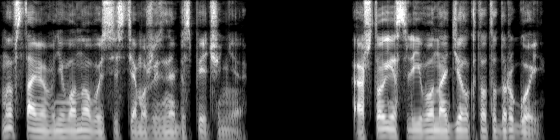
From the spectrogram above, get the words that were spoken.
мы вставим в него новую систему жизнеобеспечения. А что, если его надел кто-то другой?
